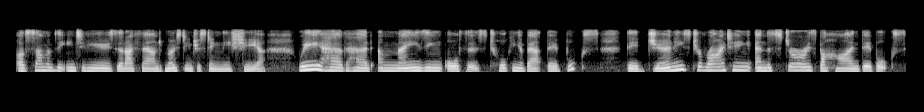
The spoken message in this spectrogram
of some of the interviews that I found most interesting this year. We have had amazing authors talking about their books, their journeys to writing, and the stories behind their books.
